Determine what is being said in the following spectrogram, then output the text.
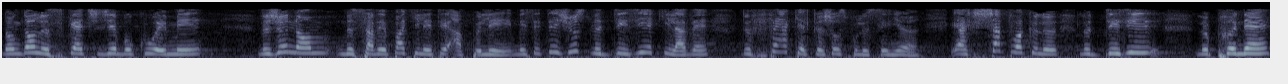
Donc dans le sketch, j'ai beaucoup aimé. Le jeune homme ne savait pas qu'il était appelé, mais c'était juste le désir qu'il avait de faire quelque chose pour le Seigneur. Et à chaque fois que le, le désir le prenait,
